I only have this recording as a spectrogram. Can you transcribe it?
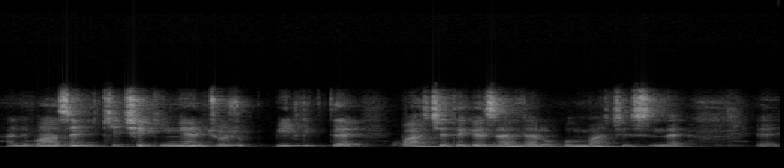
Hani bazen iki çekingen çocuk birlikte bahçede gezerler okulun bahçesinde. E,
